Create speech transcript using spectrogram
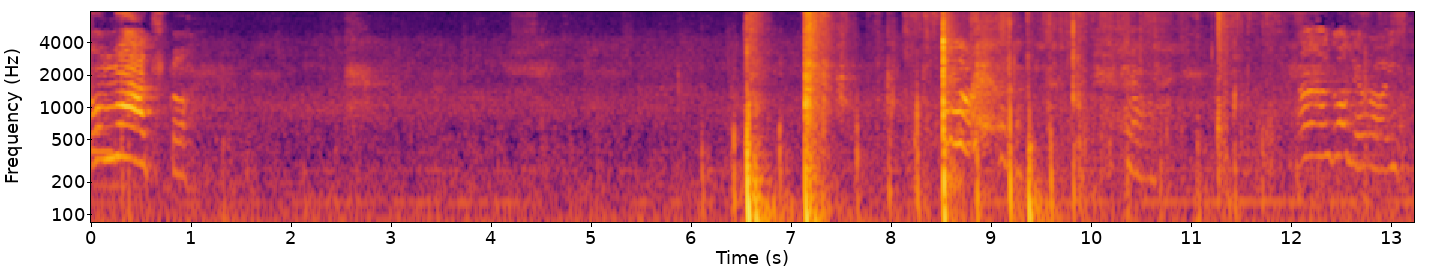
O matko. A, głowie boli. Pieski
